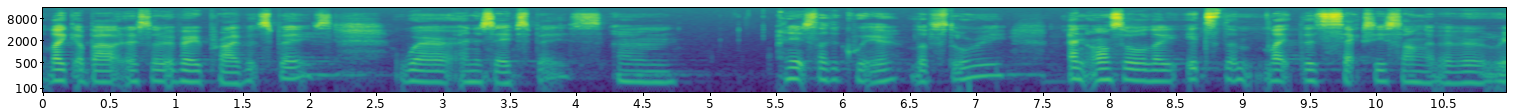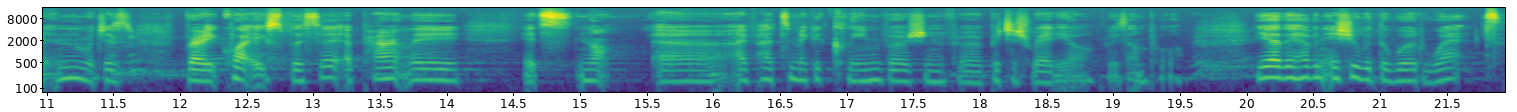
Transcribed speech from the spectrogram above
like about a sort of very private space, where and a safe space. Um, and it's like a queer love story and also like it's the like the sexiest song i've ever written which is very quite explicit apparently it's not uh, I've had to make a clean version for British radio, for example. Yeah, they have an issue with the word wet.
